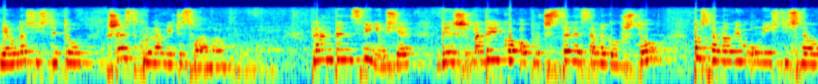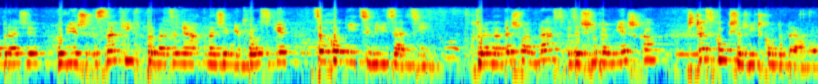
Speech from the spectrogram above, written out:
miał nosić tytuł Chrzest Króla Mieczysława. Plan ten zmienił się, gdyż Matejko oprócz sceny samego chrztu postanowił umieścić na obrazie również znaki wprowadzenia na ziemię polskie zachodniej cywilizacji, która nadeszła wraz ze ślubem Mieszka z czeską księżniczką Dobrawą.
